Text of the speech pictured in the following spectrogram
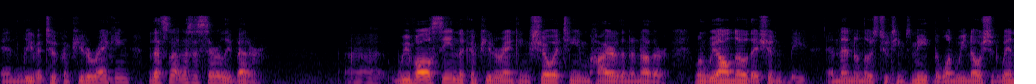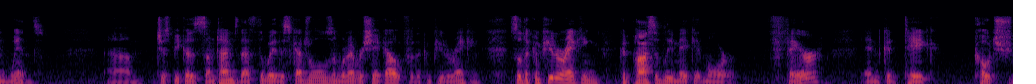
and leave it to a computer ranking, but that's not necessarily better. Uh, we've all seen the computer rankings show a team higher than another when we all know they shouldn't be, and then when those two teams meet, the one we know should win wins. Um, just because sometimes that's the way the schedules and whatever shake out for the computer ranking. So the computer ranking could possibly make it more fair and could take coach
